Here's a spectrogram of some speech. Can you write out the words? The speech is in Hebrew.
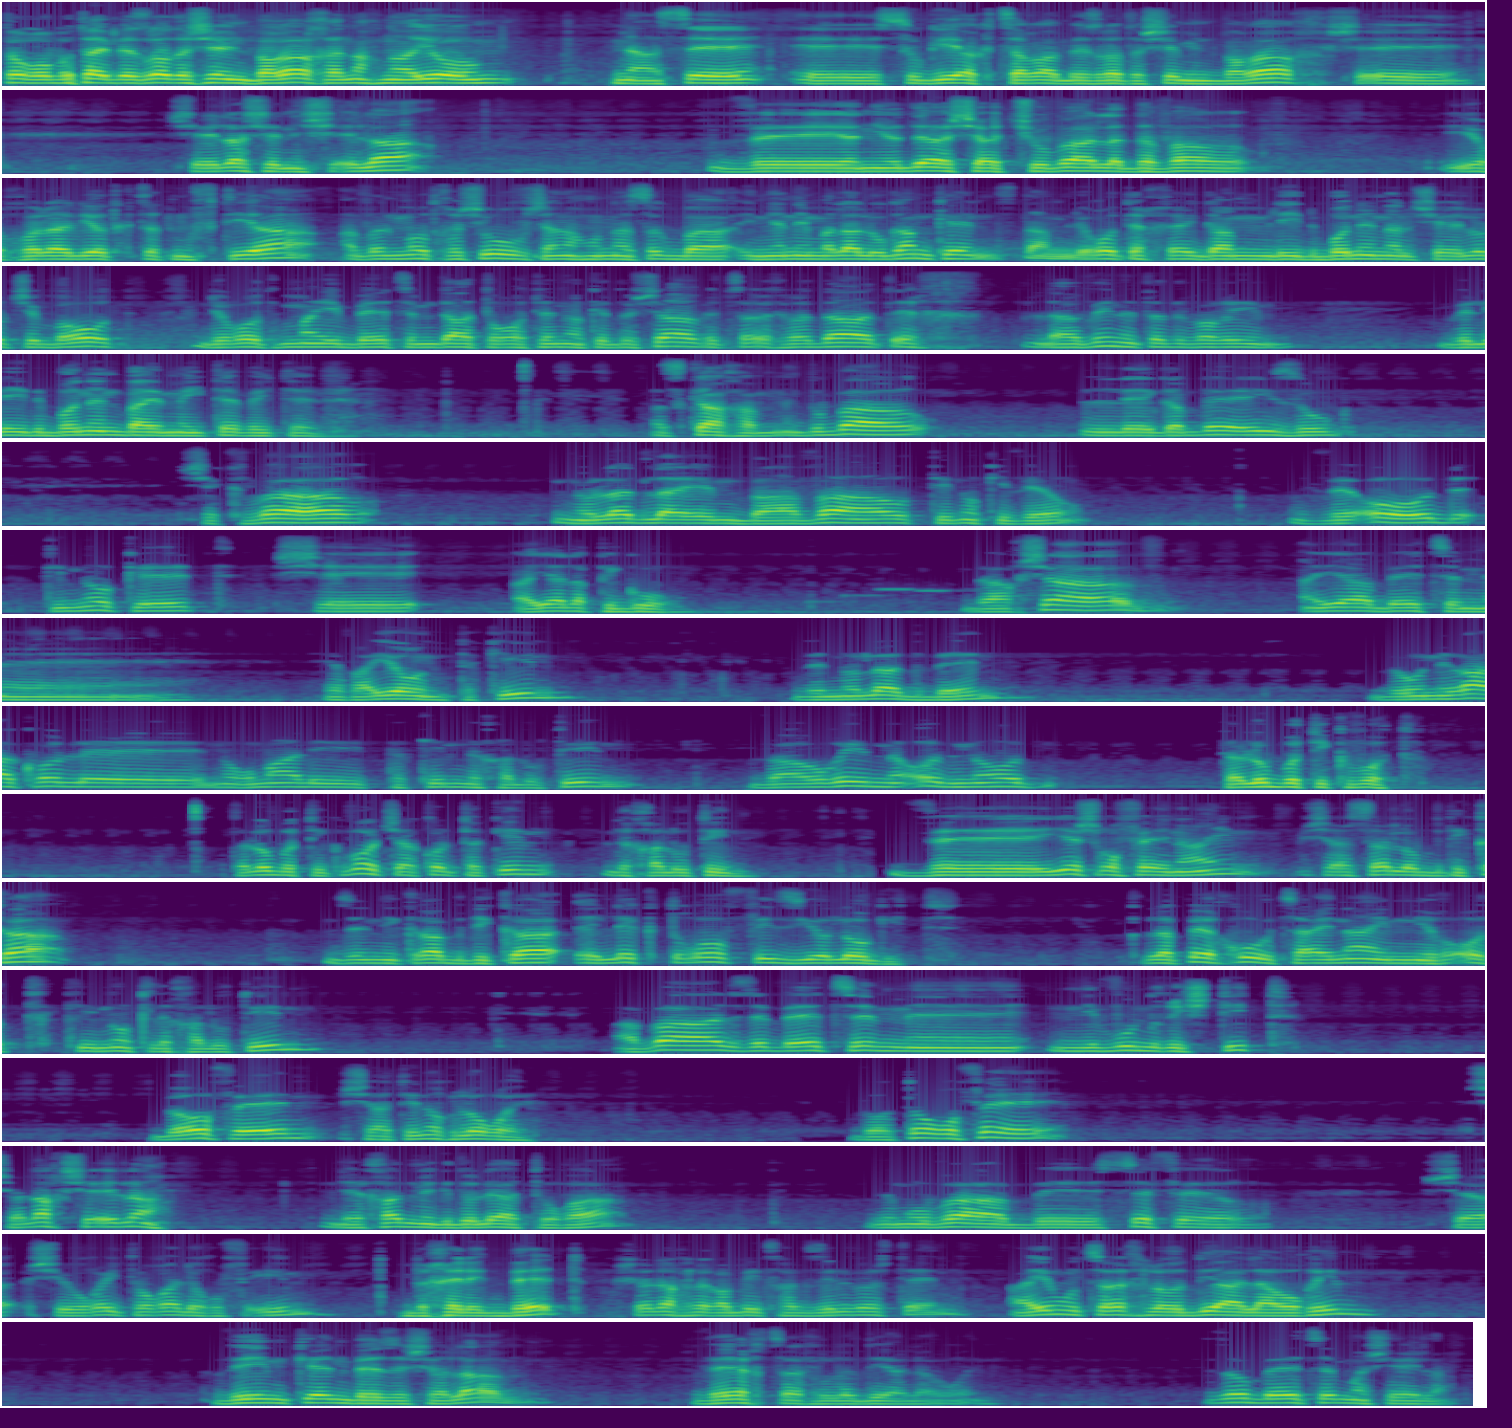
טוב רבותיי, בעזרת השם יתברך, אנחנו היום נעשה אה, סוגיה קצרה בעזרת השם יתברך, ש... שאלה שנשאלה, ואני יודע שהתשובה לדבר היא יכולה להיות קצת מפתיעה, אבל מאוד חשוב שאנחנו נעסוק בעניינים הללו גם כן, סתם לראות איך גם להתבונן על שאלות שבאות, לראות מהי בעצם דעת תורתנו הקדושה, וצריך לדעת איך להבין את הדברים. ולהתבונן בהם היטב היטב. אז ככה, מדובר לגבי זוג שכבר נולד להם בעבר תינוק עיוור ועוד תינוקת שהיה לה פיגור. ועכשיו היה בעצם אה, הריון תקין ונולד בן, והוא נראה הכל אה, נורמלי, תקין לחלוטין, וההורים מאוד מאוד תלו בו תקוות. תלו בו תקוות שהכל תקין לחלוטין. ויש רופא עיניים שעשה לו בדיקה, זה נקרא בדיקה אלקטרופיזיולוגית. כלפי חוץ העיניים נראות תקינות לחלוטין, אבל זה בעצם אה, ניוון רשתית באופן שהתינוק לא רואה. ואותו רופא שלח שאלה לאחד מגדולי התורה, זה מובא בספר שיעורי תורה לרופאים, בחלק ב', שלח לרבי יצחק זילברשטיין, האם הוא צריך להודיע להורים, ואם כן, באיזה שלב, ואיך צריך להודיע להורים. זו בעצם השאלה.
